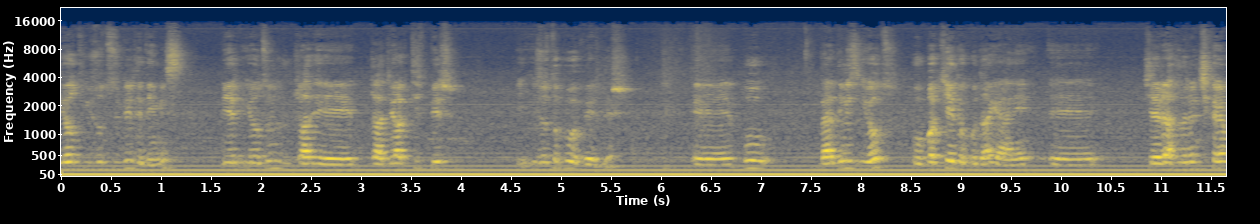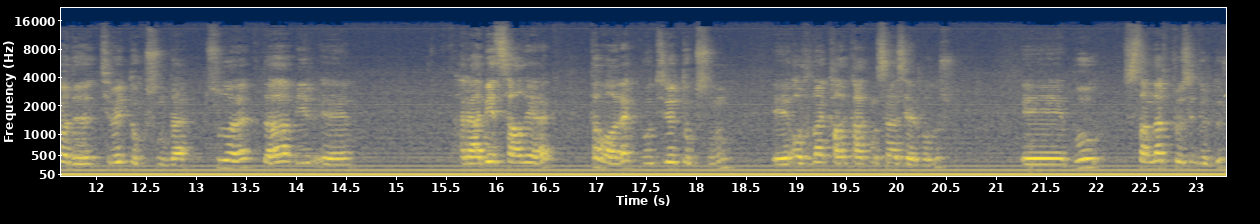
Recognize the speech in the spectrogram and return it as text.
iot 131 dediğimiz bir iotun e, radyoaktif bir izotopu verilir. E, bu verdiğimiz iot bu bakiye dokuda yani e, cerrahların çıkaramadığı tiroid dokusunda tutularak daha bir e, harabiyet sağlayarak tam olarak bu tiroid dokusunun e, ortadan kalk- kalkmasına sebep olur. E, bu standart prosedürdür.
